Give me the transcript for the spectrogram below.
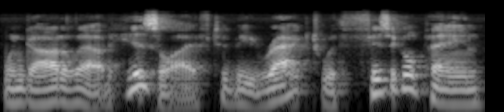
when God allowed his life to be racked with physical pain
